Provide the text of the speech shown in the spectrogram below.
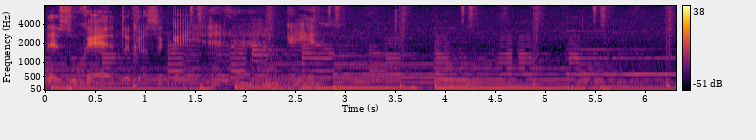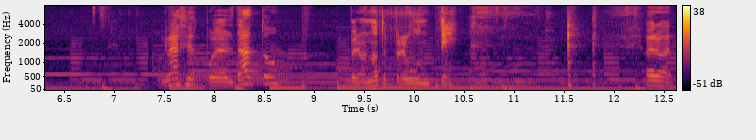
del sujeto y que no sé qué. Gracias por el dato, pero no te pregunté. pero bueno,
